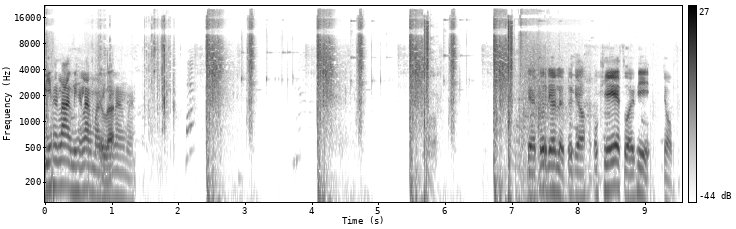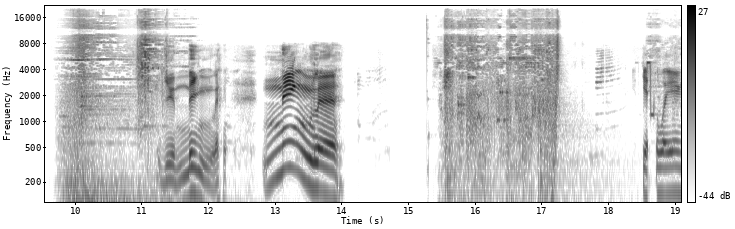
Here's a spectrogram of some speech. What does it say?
มีข้างล่างมีข้างล่างมาเห็มีนละข้างล่างมา เดี๋ยวตัวเดียวเหลือตัวเดียว โอเค สวยพี่ จบ ยืนนิ่งเลย นิ่งเลยเจ็ดตัวเอง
